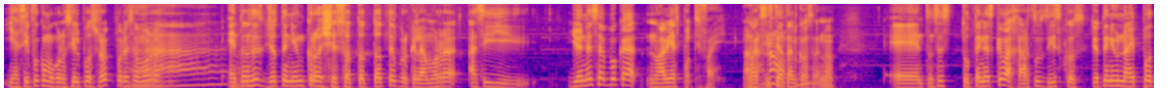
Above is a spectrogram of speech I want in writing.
Y así fue como conocí el post-rock por esa morra. Ah. Entonces yo tenía un crochesototote porque la morra así... Yo en esa época no había Spotify. No existía no. tal cosa, ¿no? Eh, entonces tú tenías que bajar tus discos. Yo tenía un iPod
